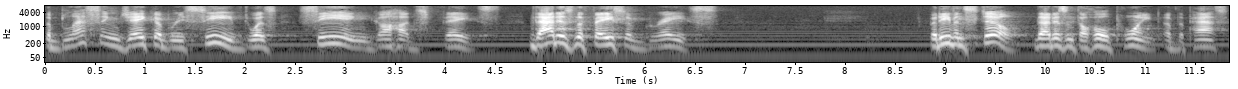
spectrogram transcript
The blessing Jacob received was seeing God's face. That is the face of grace. But even still, that isn't the whole point of the passage.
